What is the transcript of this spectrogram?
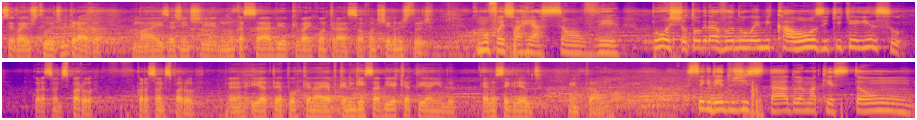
você vai ao estúdio e grava. Mas a gente nunca sabe o que vai encontrar, só quando chega no estúdio. Como foi sua reação ao ver, poxa, eu estou gravando o MK11, o que, que é isso? O coração disparou. O coração disparou. Né? E até porque na época ninguém sabia que ia ter ainda. Era um segredo. Então segredo de Estado é uma questão,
